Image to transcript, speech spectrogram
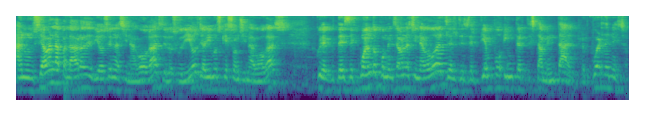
anunciaban la palabra de Dios en las sinagogas de los judíos. Ya vimos que son sinagogas. ¿Desde cuándo comenzaron las sinagogas? Desde el tiempo intertestamental. Recuerden eso.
